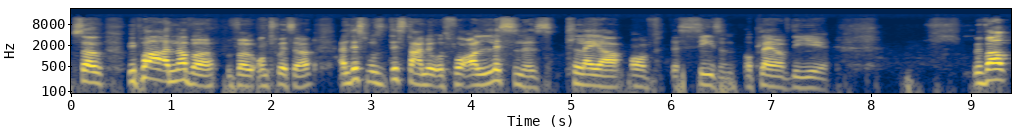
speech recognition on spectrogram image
So we put out another vote on Twitter, and this was this time it was for our listeners' player of the season or player of the year. Without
